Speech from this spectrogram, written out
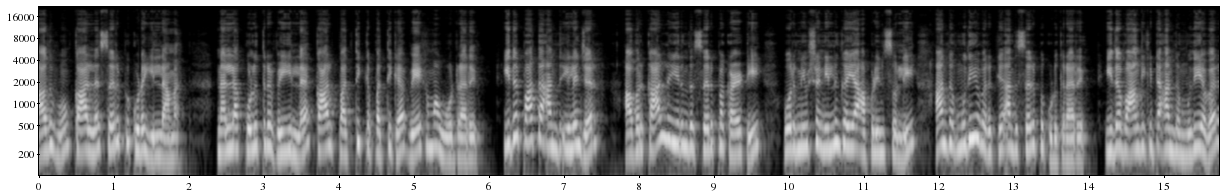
அதுவும் காலில் செருப்பு கூட இல்லாமல் நல்லா கொளுத்துற வெயில்ல கால் பத்திக்க பத்திக்க வேகமாக ஓடுறாரு. இதை பார்த்த அந்த இளைஞர் அவர் காலில் இருந்த செருப்பை கழட்டி ஒரு நிமிஷம் நில்லுங்கய்யா அப்படின்னு சொல்லி அந்த முதியவருக்கு அந்த செருப்பை கொடுக்குறாரு. இதை வாங்கிக்கிட்ட அந்த முதியவர்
